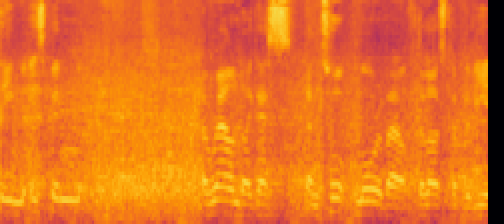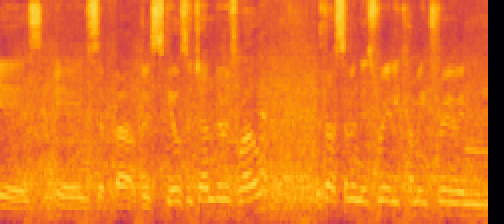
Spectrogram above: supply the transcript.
theme has been around, I guess, and talk more about the last couple of years is about the skills agenda as well. Is that something that's really coming through in,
